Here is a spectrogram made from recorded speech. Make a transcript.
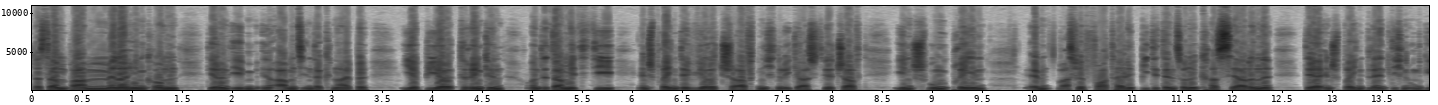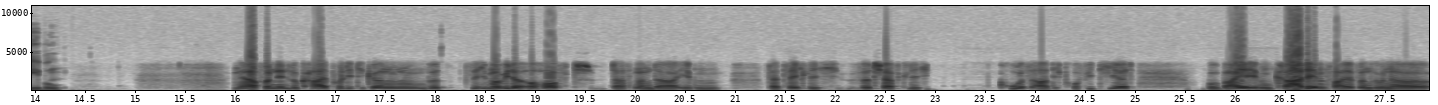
dass da ein paar Männer hinkommen, die dann eben abends in der Kneipe ihr Bier trinken und damit die entsprechende Wirtschaft, nicht nur die Gastwirtschaft, in Schwung bringen. Ähm, was für Vorteile bietet denn so eine Kaserne der entsprechend ländlichen Umgebung? Ja, von den Lokalpolitikern wird sich immer wieder erhofft, dass man da eben tatsächlich wirtschaftlich großartig profitiert. Wobei eben gerade im Fall von so einer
